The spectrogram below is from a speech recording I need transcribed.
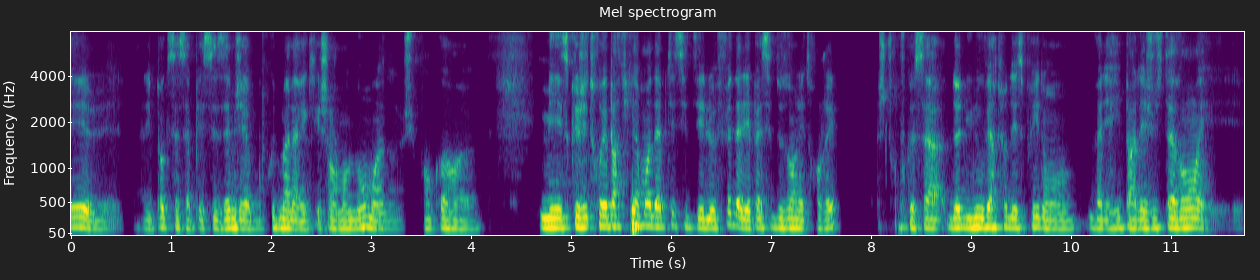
euh, à l'époque, ça s'appelait CESEM, j'avais beaucoup de mal avec les changements de nom, moi, je suis pas encore. mais ce que j'ai trouvé particulièrement adapté, c'était le fait d'aller passer deux ans à l'étranger. Je trouve que ça donne une ouverture d'esprit dont Valérie parlait juste avant et,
